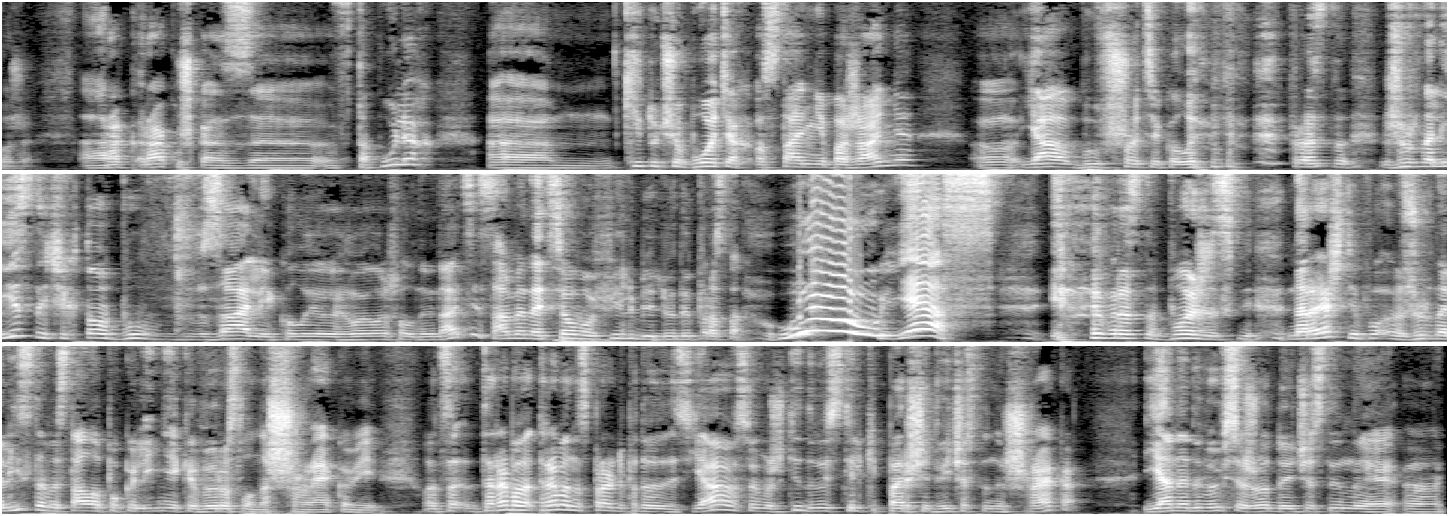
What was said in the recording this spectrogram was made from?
Боже, рак, ракушка з в тапулях, кіт у чоботях останні бажання. Я був в шоці, коли просто журналісти чи хто був в залі, коли оголошували номінації, саме на цьому фільмі люди просто Уу, єс! І просто боже, нарешті журналістами стало покоління, яке виросло на Шрекові. Оце треба треба насправді подивитись. Я в своєму житті дивився тільки перші дві частини Шрека. Я не дивився жодної частини е,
